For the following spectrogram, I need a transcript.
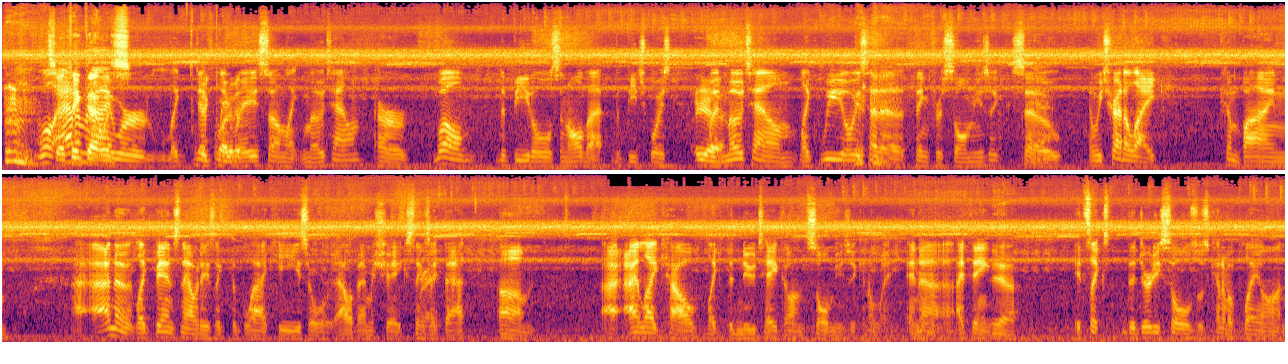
Well, So I Adam think that and I was were like definitely raised on like Motown or well, the Beatles and all that, the Beach Boys. Yeah. But Motown, like we always had a thing for soul music, so and we try to like combine. I, I know like bands nowadays like the Black Keys or Alabama Shakes, things like that. Um, I, I like how like the new take on soul music in a way, and uh, I think Yeah, it's like the Dirty Souls was kind of a play on.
